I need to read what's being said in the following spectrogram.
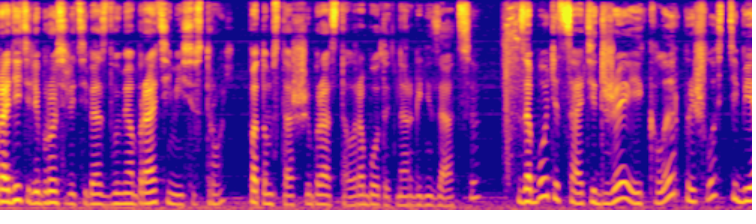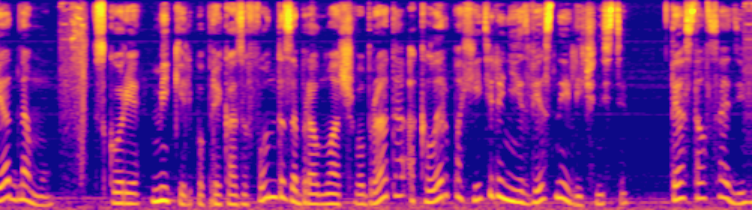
Родители бросили тебя с двумя братьями и сестрой, потом старший брат стал работать на организацию. Заботиться о Ти-Джее и Клэр пришлось тебе одному. Вскоре Микель по приказу фонда забрал младшего брата, а Клэр похитили неизвестные личности. Ты остался один.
